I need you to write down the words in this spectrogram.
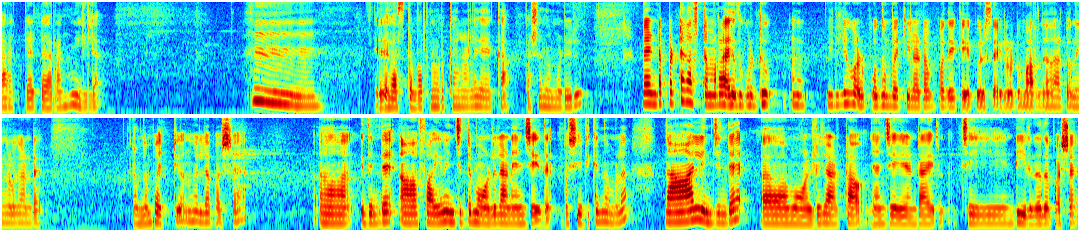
കറക്റ്റായിട്ട് ഇറങ്ങിയില്ല. ഇത് കസ്റ്റമറിന് കൊടുക്കാനുള്ള കേക്കാണ് പക്ഷെ നമ്മുടെ ഒരു വേണ്ടപ്പെട്ട കസ്റ്റമർ ആയതുകൊണ്ട് വലിയ കുഴപ്പമൊന്നും പറ്റിയില്ല കേട്ടോ. അപ്പോൾ അതേ കേക്ക് ഒരു സൈഡിലോട്ട് മറിഞ്ഞതാട്ടോ നിങ്ങൾ കണ്ടേ. ഒന്നും പറ്റിയൊന്നുമില്ല. പക്ഷേ ഇതിന്റെ ഫൈവ് ഇഞ്ചിന്റെ മോൾഡിലാണ് ഞാൻ ചെയ്തത്. അപ്പോൾ ശരിക്കും നമ്മൾ നാല് ഇഞ്ചിന്റെ മോൾഡിലാട്ടോ ഞാൻ ചെയ്യേണ്ടായിരുന്നു ചെയ്യേണ്ടിയിരുന്നത്. പക്ഷേ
